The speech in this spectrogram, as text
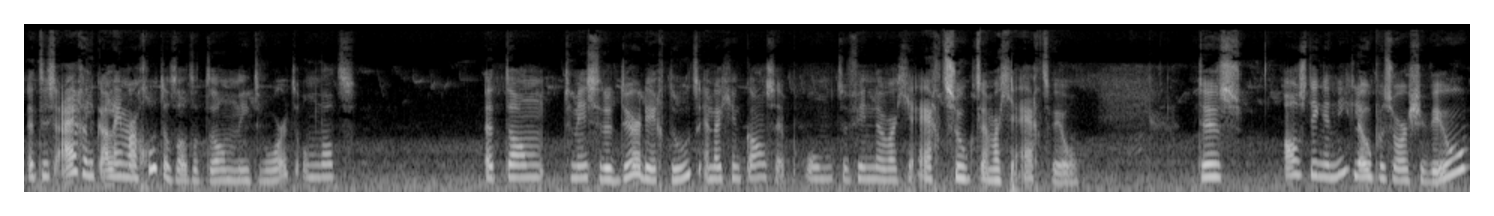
het is eigenlijk alleen maar goed dat dat het dan niet wordt, omdat het dan tenminste de deur dicht doet en dat je een kans hebt om te vinden wat je echt zoekt en wat je echt wil. Dus als dingen niet lopen zoals je wil,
